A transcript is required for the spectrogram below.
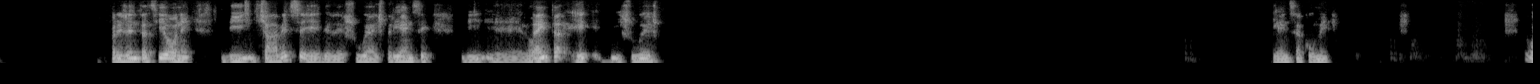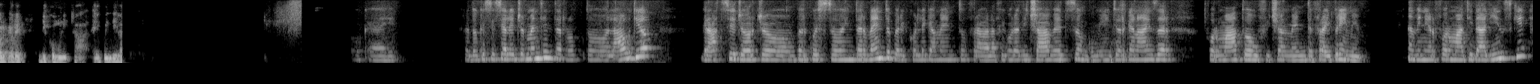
presentazione di Chavez e delle sue esperienze di eh, Lorenta e di sue esperienza come organo di comunità e quindi la... ok. Credo che si sia leggermente interrotto l'audio Grazie Giorgio per questo intervento e per il collegamento fra la figura di Chavez, un community organizer formato ufficialmente fra i primi a venire formati da Alinsky.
